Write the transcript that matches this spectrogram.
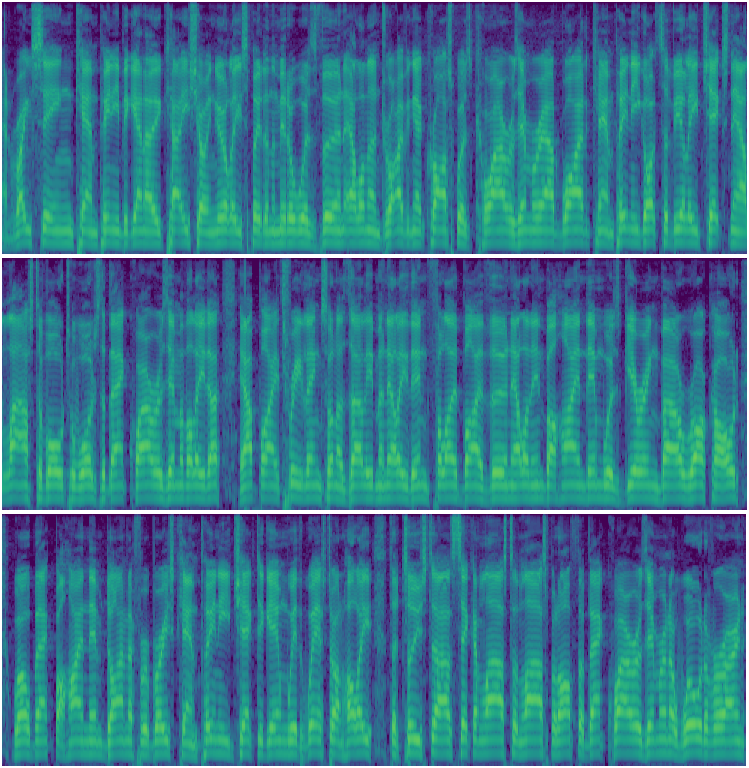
and racing, Campini began okay, showing early speed in the middle was Vern Allen, and driving across was Quara's Emerald wide. Campini got severely checks now, last of all towards the back. Quara's Emma the leader, out by three lengths on Azalea Manelli, then followed by Vern Allen. In behind them was Gearing Bale Rockhold. Well back behind them, Dinah Fabrice. Campini checked again with West on Holly. The two stars, second last and last, but off the back, Quara's Emma in a world of her own.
